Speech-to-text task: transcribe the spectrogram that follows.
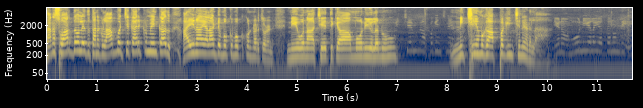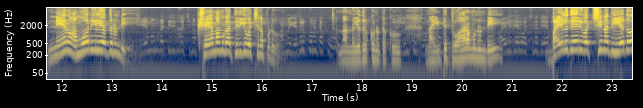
తన స్వార్థం లేదు తనకు లాభం వచ్చే కార్యక్రమం ఏం కాదు. అయినా ఎలాంటి మొక్కు మొక్కుకుంటున్నాడు చూడండి. నీవు నా చేతికి ఆ అమోనీయులను నిశ్చయముగా అప్పగించిన ఎడలా నేను అమోనియల యొద్ద నుండి క్షేమముగా తిరిగి వచ్చినప్పుడు నన్ను ఎదుర్కొనుటకు నా ఇంటి ద్వారము నుండి బయలుదేరి వచ్చినది ఏదో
